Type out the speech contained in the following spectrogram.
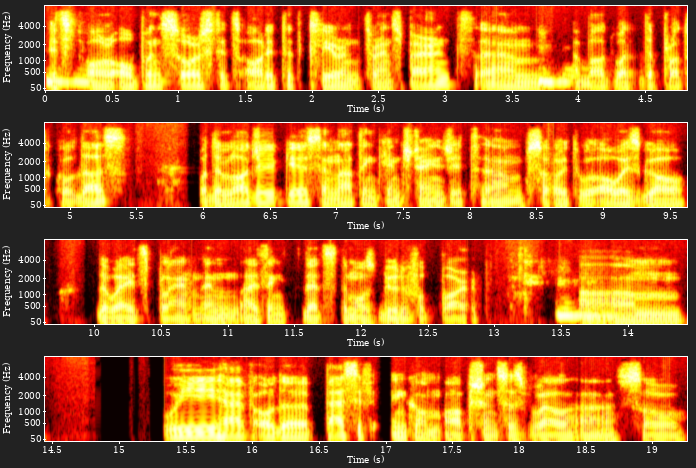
It's mm-hmm. all open source. It's audited, clear, and transparent um, mm-hmm. about what the protocol does, what the logic is, and nothing can change it. Um, so it will always go the way it's planned, and I think that's the most beautiful part. Mm-hmm. Um, we have all the passive income options as well. Uh, so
